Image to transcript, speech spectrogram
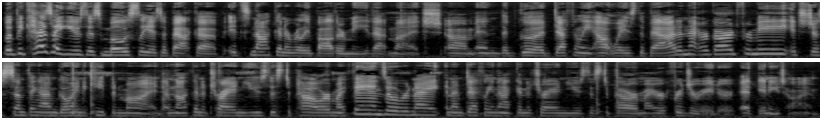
But because I use this mostly as a backup, it's not going to really bother me that much. Um, and the good definitely outweighs the bad in that regard for me. It's just something I'm going to keep in mind. I'm not going to try and use this to power my fans overnight, and I'm definitely not going to try and use this to power my refrigerator at any time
